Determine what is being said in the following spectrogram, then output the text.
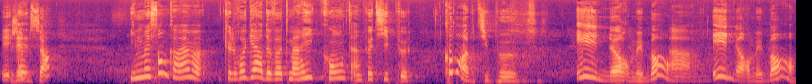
Et, J'aime euh, ça. Il me semble quand même que le regard de votre mari compte un petit peu. Comment un petit peu? Énormément. Ah. Énormément.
